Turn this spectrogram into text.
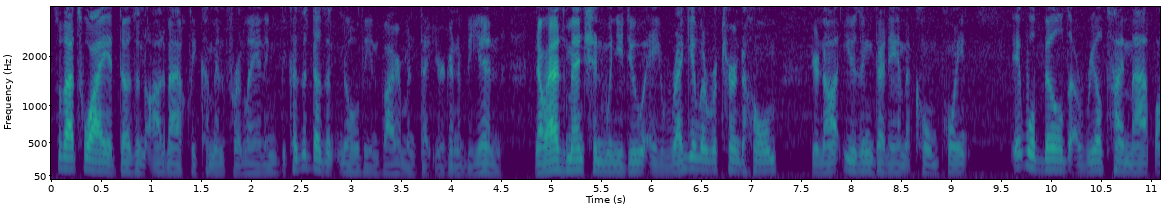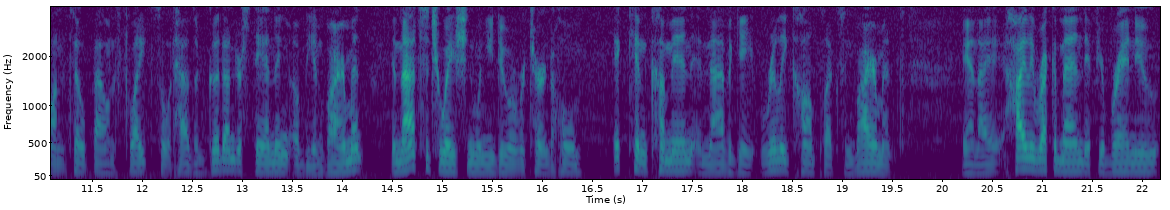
So that's why it doesn't automatically come in for landing because it doesn't know the environment that you're going to be in. Now as mentioned, when you do a regular return to home, you're not using dynamic home point. It will build a real-time map on its outbound flight so it has a good understanding of the environment in that situation, when you do a return to home, it can come in and navigate really complex environments. And I highly recommend if you're brand new,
